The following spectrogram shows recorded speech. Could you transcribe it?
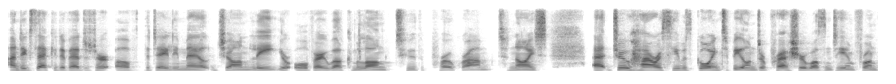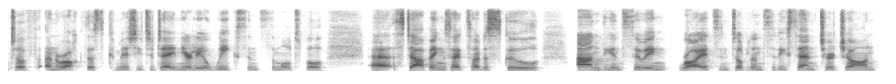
and executive editor of the Daily Mail, John Lee. You're all very welcome along to the programme tonight. Uh, Drew Harris, he was going to be under pressure, wasn't he, in front of an Oireachtas committee today, nearly a week since the multiple uh, stabbings outside a school and the ensuing riots in Dublin city centre, John.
